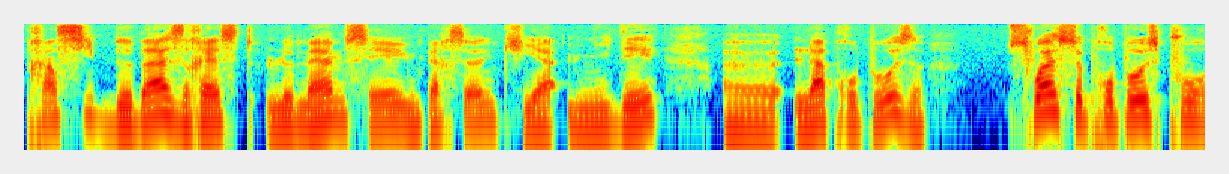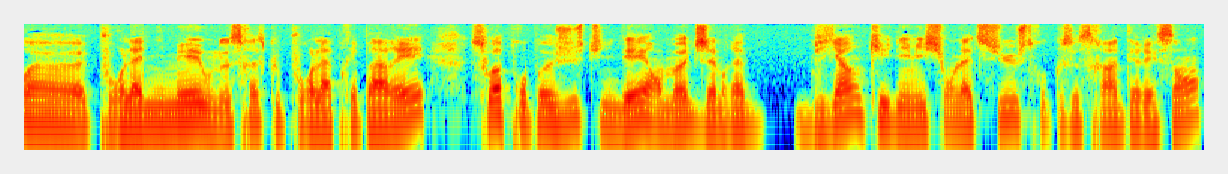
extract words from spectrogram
principe de base reste le même, c'est une personne qui a une idée, euh, la propose, soit se propose pour, euh, pour l'animer ou ne serait-ce que pour la préparer, soit propose juste une idée en mode j'aimerais bien qu'il y ait une émission là-dessus, je trouve que ce serait intéressant.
